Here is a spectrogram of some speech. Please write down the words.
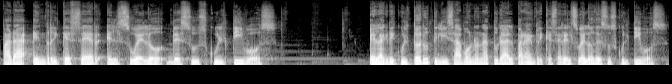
para enriquecer el suelo de sus cultivos. El agricultor utiliza abono natural para enriquecer el suelo de sus cultivos.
